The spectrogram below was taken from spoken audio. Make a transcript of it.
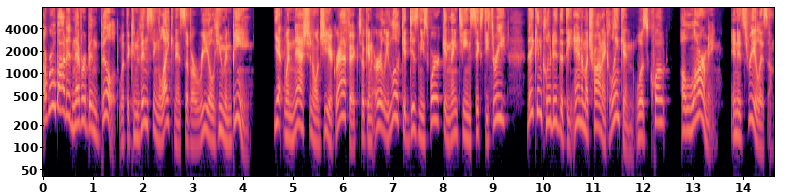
a robot had never been built with the convincing likeness of a real human being. Yet when National Geographic took an early look at Disney's work in 1963, they concluded that the animatronic Lincoln was, quote, alarming in its realism.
